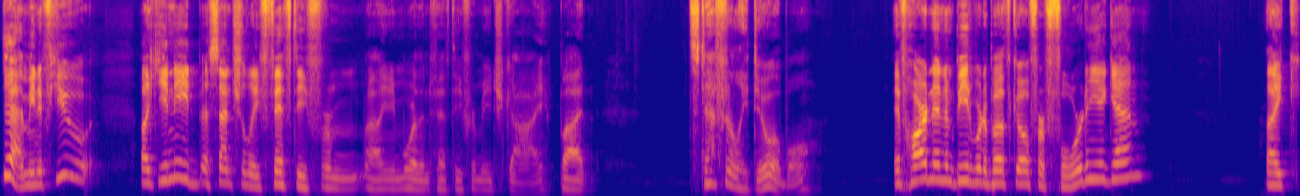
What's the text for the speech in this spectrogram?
Yeah, I mean, if you like, you need essentially 50 from uh, you need more than 50 from each guy, but it's definitely doable. If Harden and Embiid were to both go for 40 again, like,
